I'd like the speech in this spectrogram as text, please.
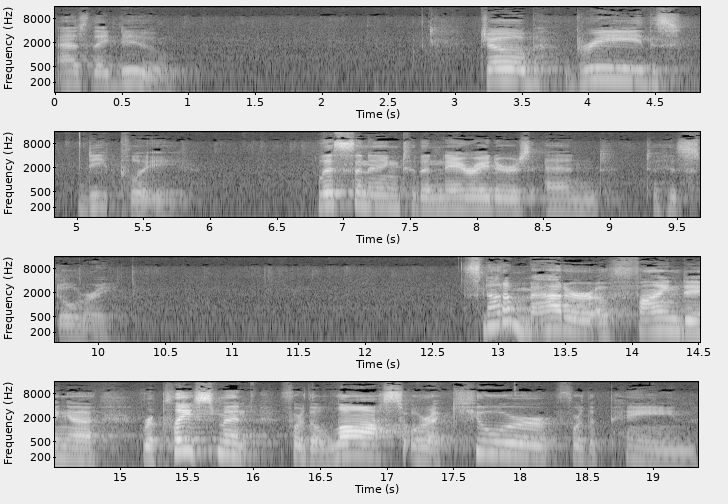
as they do. Job breathes deeply, listening to the narrator's end to his story. It's not a matter of finding a replacement for the loss or a cure for the pain.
